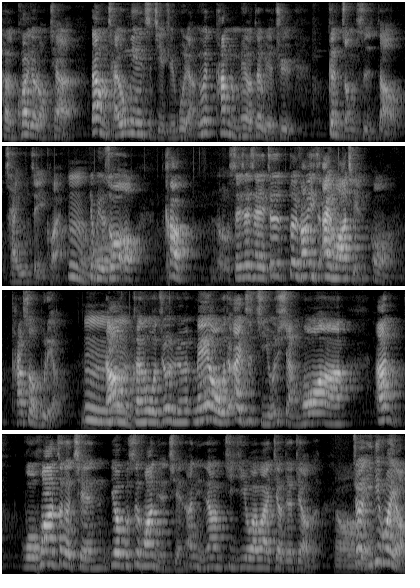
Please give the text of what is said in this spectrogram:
很快就融洽了，但我们财务面一直解决不了，因为他们没有特别去更重视到财务这一块，嗯，就比如说哦，靠。谁谁谁就是对方一直爱花钱哦，他受不了。嗯，然后可能我就觉得没有，我就爱自己，我就想花啊啊！我花这个钱又不是花你的钱啊，你这样唧唧歪歪叫叫叫的，哦，就一定会有，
